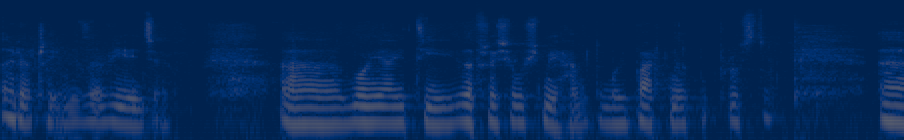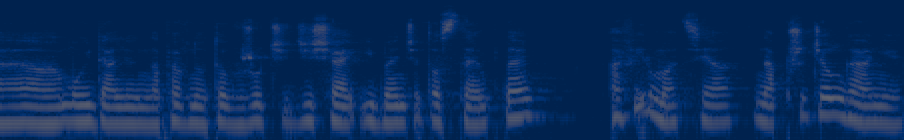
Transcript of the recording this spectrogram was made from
raczej nie zawiedzie. E, moje IT, zawsze się uśmiecham, to mój partner po prostu. E, mój Daniel na pewno to wrzuci dzisiaj i będzie dostępne. Afirmacja na przyciąganie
